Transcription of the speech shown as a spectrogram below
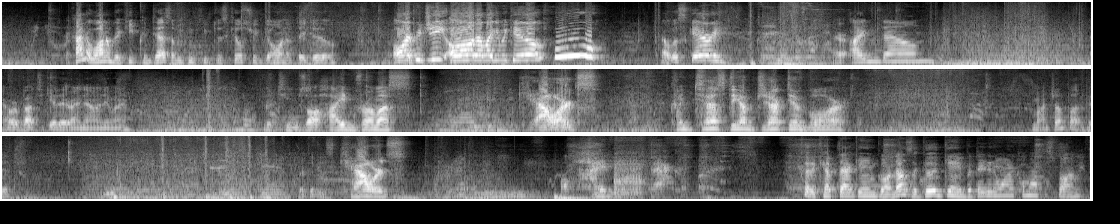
I kind of want him to keep contesting. We can keep this kill streak going if they do. Oh, RPG! Oh, that might give me a kill! Woo! That was scary. Their item down. Yeah, we're about to get it right now anyway. Their team's all hiding from us. Cowards! Contest the objective more! Come on, jump up, bitch. Look at these cowards! All hiding in the back. Could have kept that game going. That was a good game, but they didn't want to come out to spawn.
